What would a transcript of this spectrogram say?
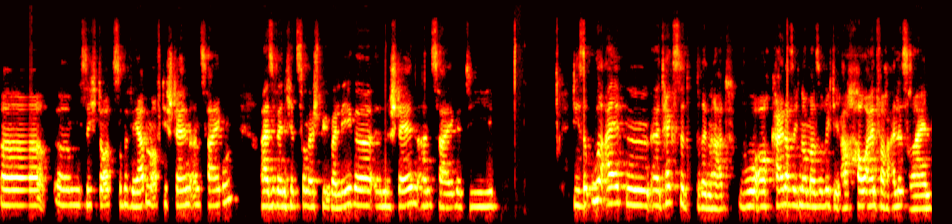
äh, ähm, sich dort zu bewerben auf die Stellenanzeigen. Also wenn ich jetzt zum Beispiel überlege, eine Stellenanzeige, die diese uralten äh, Texte drin hat, wo auch keiner sich nochmal so richtig, ach, hau einfach alles rein.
